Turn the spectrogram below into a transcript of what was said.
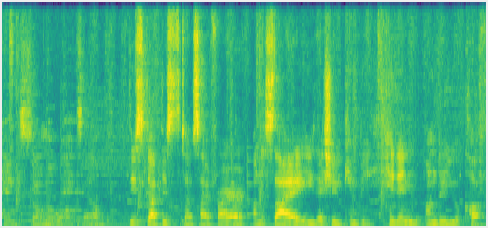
Tank Solo XL. This got this sapphire on the side. It actually can be hidden under your cuff.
